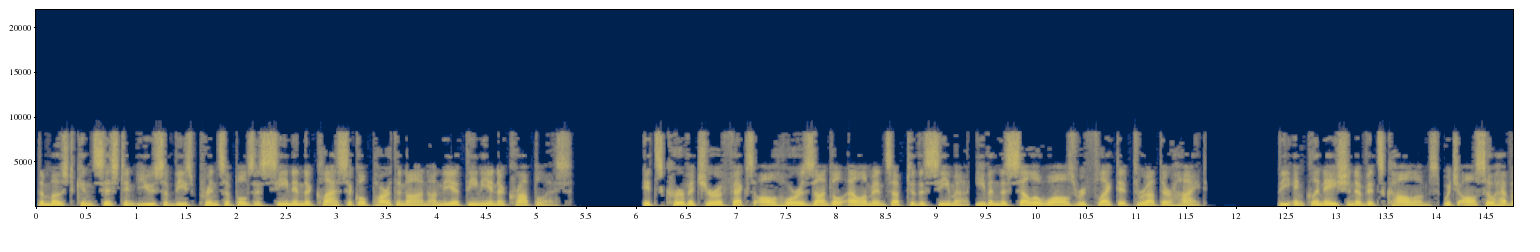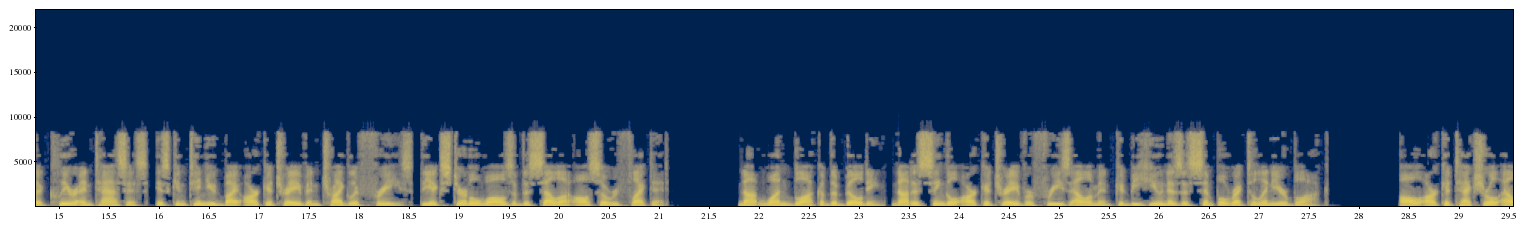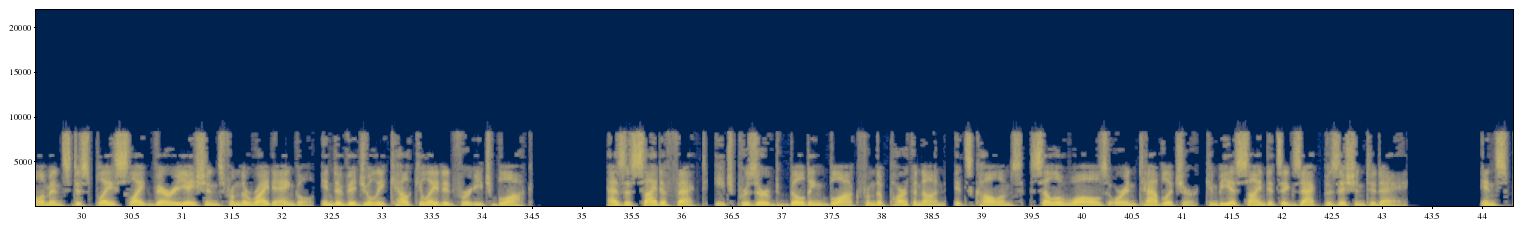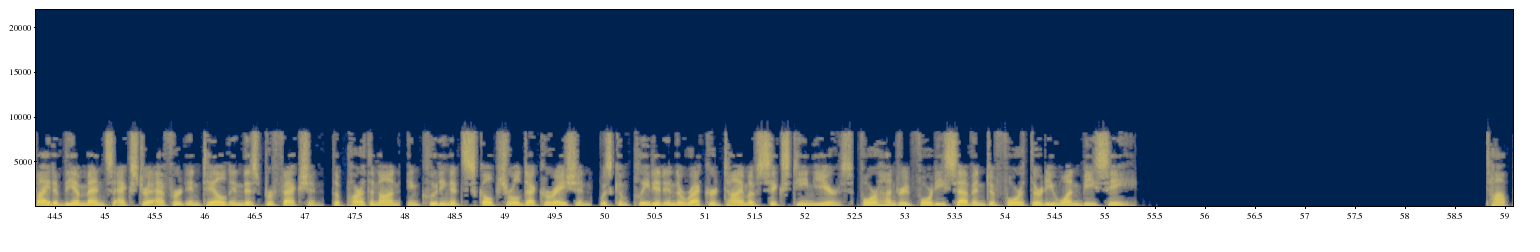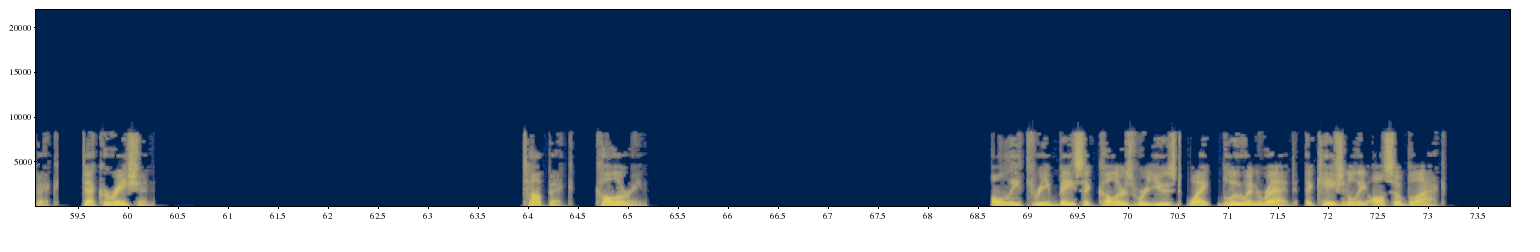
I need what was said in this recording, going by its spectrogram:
The most consistent use of these principles is seen in the classical Parthenon on the Athenian Acropolis. Its curvature affects all horizontal elements up to the cyma, even the cella walls reflect it throughout their height. The inclination of its columns which also have a clear entasis, is continued by architrave and triglyph frieze, the external walls of the cella also reflect it. Not one block of the building, not a single architrave or frieze element could be hewn as a simple rectilinear block. All architectural elements display slight variations from the right angle, individually calculated for each block. As a side effect, each preserved building block from the Parthenon, its columns, cella walls or entablature, can be assigned its exact position today. In spite of the immense extra effort entailed in this perfection, the Parthenon, including its sculptural decoration, was completed in the record time of 16 years 447 to 431 BC. Topic: Decoration Coloring Only three basic colors were used, white, blue and red, occasionally also black.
